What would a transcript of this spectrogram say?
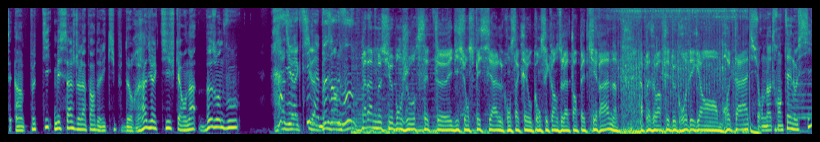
C'est un petit message de la part de l'équipe de Radioactive car on a besoin de vous. Radioactive a besoin de vous. Madame, monsieur, bonjour. Cette euh, édition spéciale consacrée aux conséquences de la tempête Kiran après avoir fait de gros dégâts en Bretagne. Sur notre antenne aussi,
